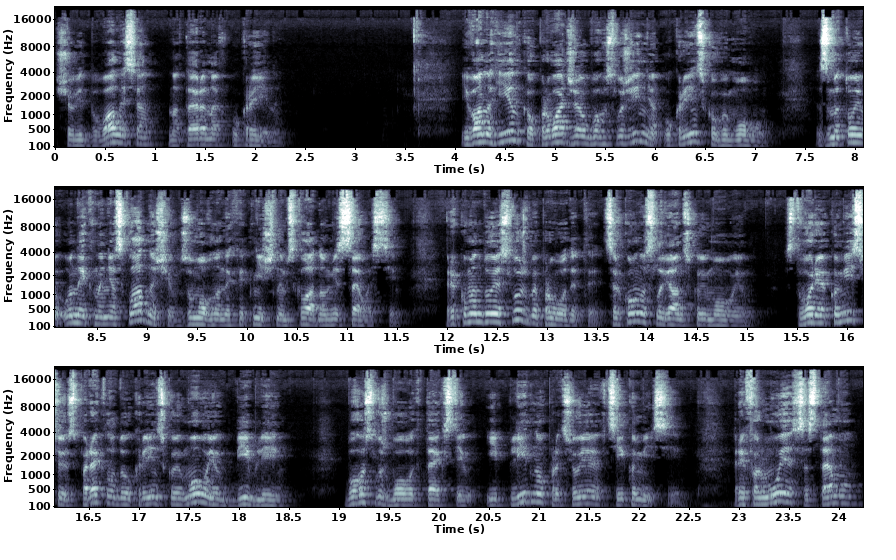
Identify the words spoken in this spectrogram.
що відбувалися на теренах України. Іван Агієнко впроваджує в богослужіння українську вимову з метою уникнення складнощів, зумовлених етнічним складом місцевості. Рекомендує служби проводити церковнослов'янською мовою, створює комісію з перекладу українською мовою Біблії, богослужбових текстів і плідно працює в цій комісії, реформує систему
